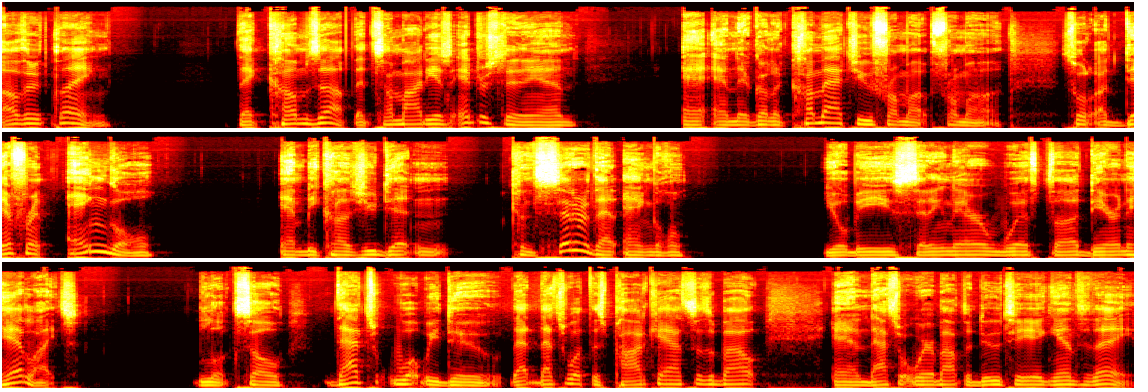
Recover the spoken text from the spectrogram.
other thing that comes up that somebody is interested in and, and they're going to come at you from a from a sort of a different angle and because you didn't consider that angle, you'll be sitting there with uh, deer in the headlights. Look, so that's what we do. That that's what this podcast is about, and that's what we're about to do to you again today.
